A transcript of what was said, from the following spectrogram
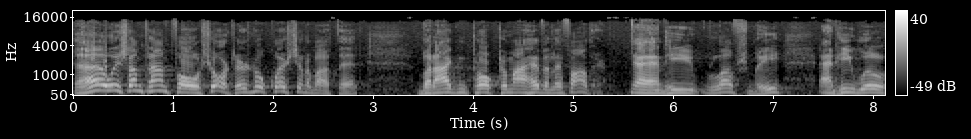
Uh, we sometimes fall short. There's no question about that. But I can talk to my Heavenly Father, and He loves me, and He will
